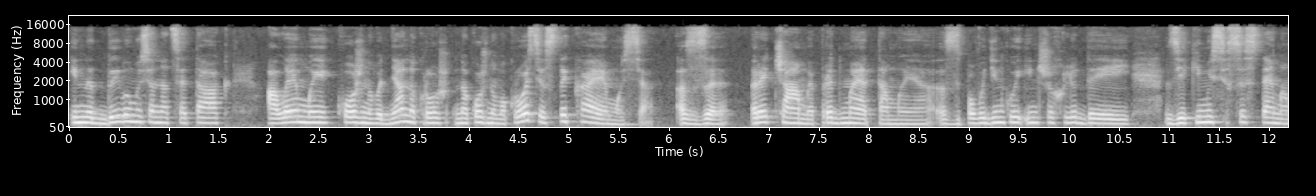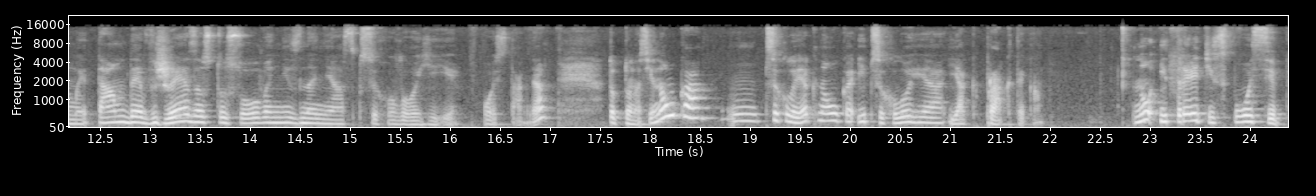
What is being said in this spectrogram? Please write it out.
і не дивимося на це так. Але ми кожного дня на кожному кросі стикаємося з речами, предметами, з поведінкою інших людей, з якимись системами, там, де вже застосовані знання з психології. Ось так. Да? Тобто у нас є наука, психологія як наука і психологія як практика. Ну і третій спосіб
